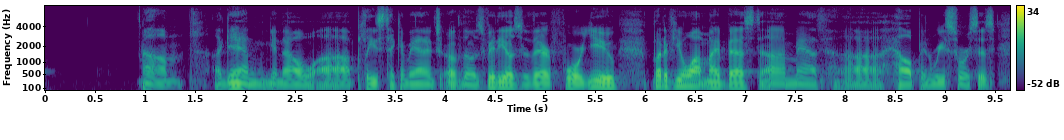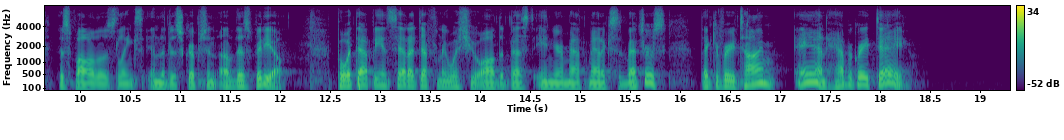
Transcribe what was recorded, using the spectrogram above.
um, again, you know, uh, please take advantage of those videos. They're there for you. But if you want my best uh, math uh, help and resources, just follow those links in the description of this video. But with that being said, I definitely wish you all the best in your mathematics adventures. Thank you for your time and have a great day.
